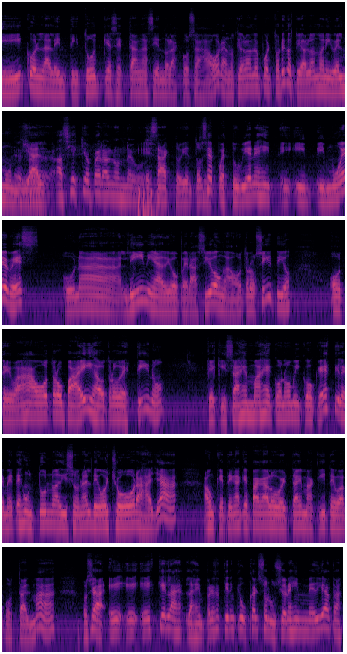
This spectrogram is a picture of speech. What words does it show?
y con la lentitud que se están haciendo las cosas ahora. No estoy hablando de Puerto Rico, estoy hablando a nivel mundial. así es que operan los negocios. Exacto, y entonces pues tú vienes y, mueves una línea de operación a otro sitio o te vas a otro país, a otro destino que quizás es más económico que este y le metes un turno adicional de ocho horas allá, aunque tenga que pagar el overtime aquí te va a costar más. O sea, eh, eh, es que las, empresas tienen que buscar soluciones inmediatas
